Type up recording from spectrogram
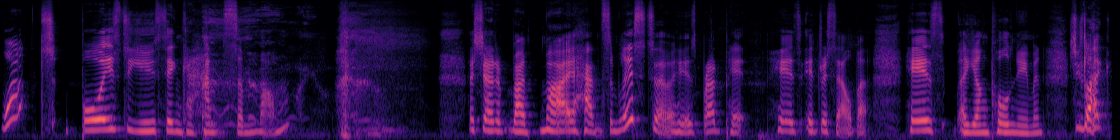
"What boys do you think are handsome, Mum?" I showed her my, my handsome list. So here's Brad Pitt. Here's Idris Elba. Here's a young Paul Newman. She's like,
